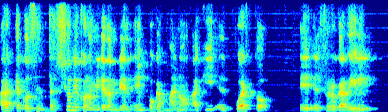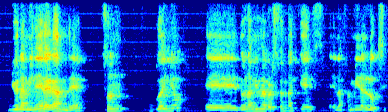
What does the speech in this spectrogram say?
alta concentración económica también en pocas manos. Aquí el puerto, eh, el ferrocarril y una minera grande son dueños eh, de una misma persona que es eh, la familia Luxi.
